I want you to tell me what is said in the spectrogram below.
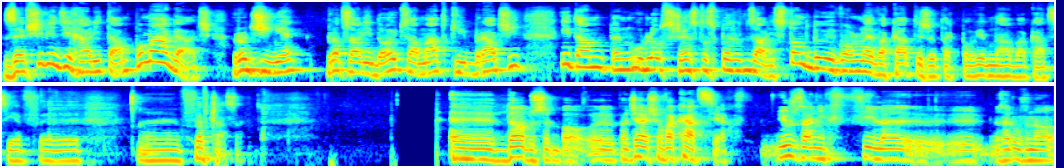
ze wsi, więc jechali tam pomagać rodzinie, wracali do ojca, matki, braci i tam ten urlop często spędzali. Stąd były wolne wakaty, że tak powiem, na wakacje w, e, we wczasach. E, dobrze, bo e, powiedziałeś o wakacjach. Już za nie chwilę zarówno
